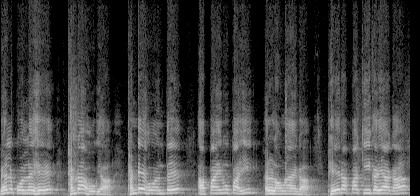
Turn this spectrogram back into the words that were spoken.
ਬਿਲਕੁਲ ਇਹ ਠੰਡਾ ਹੋ ਗਿਆ, ਠੰਡੇ ਹੋਣ ਤੇ ਆਪਾਂ ਇਹਨੂੰ ਭਾਈ ਰਲਾਉਣਾ ਹੈਗਾ ਫਿਰ ਆਪਾਂ ਕੀ ਕਰਿਆਗਾ?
